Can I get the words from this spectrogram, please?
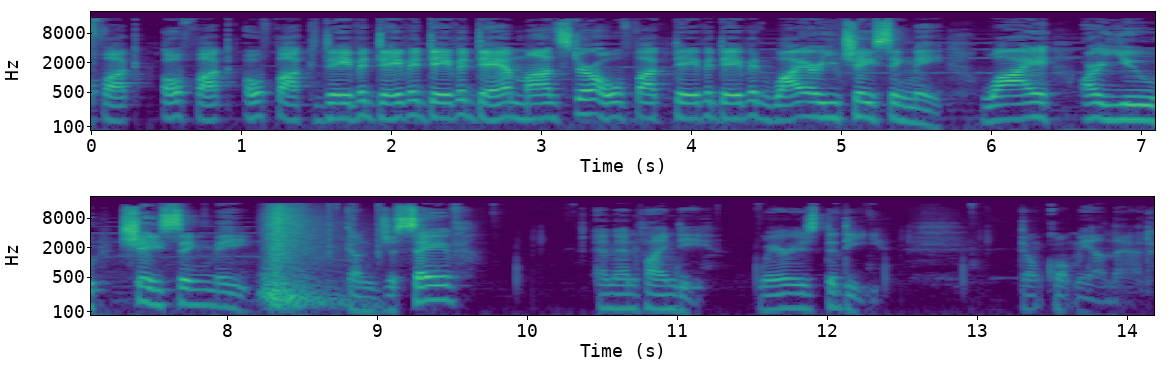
fuck, oh fuck, oh fuck, David, David, David, damn monster, oh fuck, David, David, why are you chasing me? Why are you chasing me? Gonna just save, and then find D. Where is the D? Don't quote me on that.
